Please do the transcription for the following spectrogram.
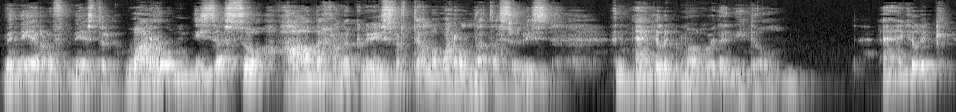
meneer of meester, waarom is dat zo? Ha, dat ga ik nu eens vertellen waarom dat, dat zo is. En eigenlijk mogen we dat niet doen. Eigenlijk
